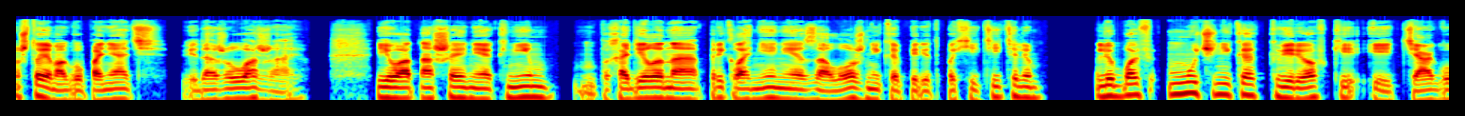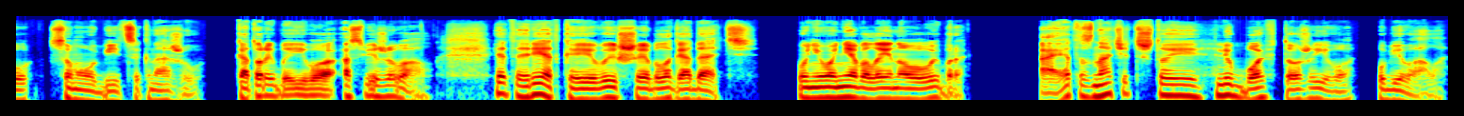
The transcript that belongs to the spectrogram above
Что я могу понять и даже уважаю. Его отношение к ним походило на преклонение заложника перед похитителем, любовь мученика к веревке и тягу самоубийцы к ножу который бы его освежевал. Это редкая и высшая благодать. У него не было иного выбора. А это значит, что и любовь тоже его убивала.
